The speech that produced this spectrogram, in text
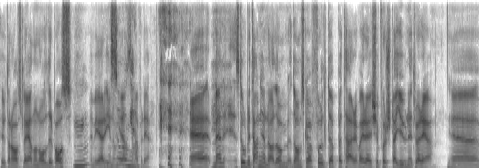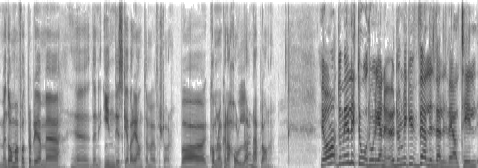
utan att avslöja någon ålder på oss. Mm. Men vi är inom Så gränserna unga. för det. eh, men Storbritannien då? De, de ska ha fullt öppet här. Vad är det? 21 juni tror jag det är. Eh, men de har fått problem med eh, den indiska varianten vad jag förstår. Vad, kommer de kunna hålla den här planen? Ja, de är lite oroliga nu. De ligger väldigt, väldigt väl till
